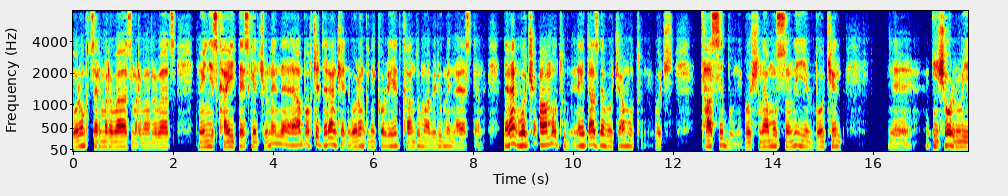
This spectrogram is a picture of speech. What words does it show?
որոնք ծրմռված, մռմռված, նույնիսկ հայի տեսք էլ չունեն, ամբողջը դրանք են, որոնք Նիկոլի հետ քանդում ավերում են Հայաստանը։ Նրանք ոչ ամոթ ունեն, այդ ազգը ոչ ամոթ ունի, ոչ թասիբ ունի, ոչ նամուս ունի եւ ոչ էլ ինչ որ մի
